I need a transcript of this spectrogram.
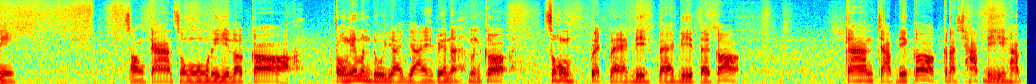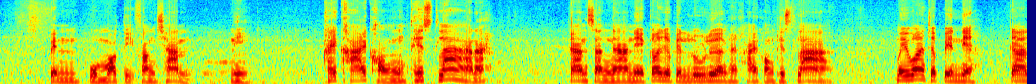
นี่สองก้านทรงวงรีแล้วก็ตรงนี้มันดูใหญ่ๆไปนะ มันก็ทรงแปลกๆดีแปลกดี แต่ก็การจับนี่ก็กระชับดีครับ เป็นปุ่มมัลติฟัง c t ชันนี่ คล้ายๆของ Tesla นะ การสั่งงานเนี่ยก็จะเป็นรูปเรื่องคล้ายๆของ Tesla ไม่ว่าจะเป็นเนี่ยการ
